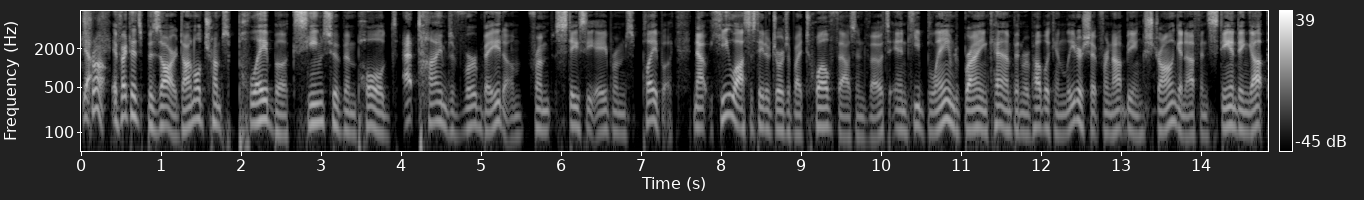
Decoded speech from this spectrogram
Yeah. Trump. In fact, it's bizarre. Donald Trump's playbook seems to have been pulled at times verbatim from Stacey Abrams' playbook. Now, he lost the state of Georgia by 12,000 votes, and he blamed Brian Kemp and Republican leadership for not being strong enough and standing up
